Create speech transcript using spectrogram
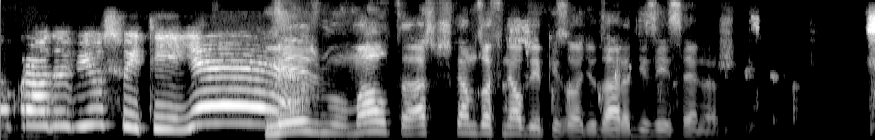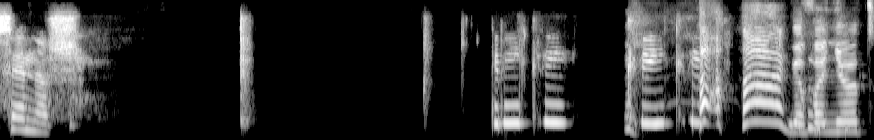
So proud of you, sweetie, yeah! Mesmo, malta, acho que chegámos ao final do episódio. Dara, diz aí cenas. Cenas. Cri, cri, cri, cri. Ah, gafanhoto!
